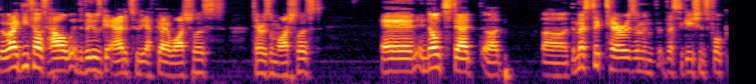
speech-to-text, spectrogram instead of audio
The guide details how individuals get added to the FBI watch list, terrorism watch list, and it notes that uh, uh, domestic terrorism investigations foc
